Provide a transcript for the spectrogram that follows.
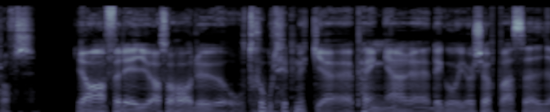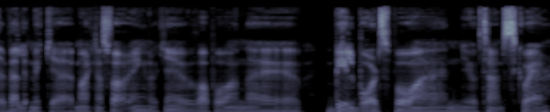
proffs. Ja, för det är ju, alltså har du otroligt mycket pengar, eh, det går ju att köpa sig väldigt mycket marknadsföring. Du kan ju vara på en eh, billboards på eh, New York Times Square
